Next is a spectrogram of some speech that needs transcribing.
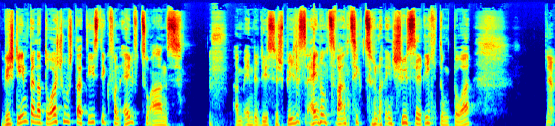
Wir stehen bei einer Torschussstatistik von 11 zu 1 am Ende dieses Spiels. 21 zu 9 Schüsse Richtung Tor. Ja.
